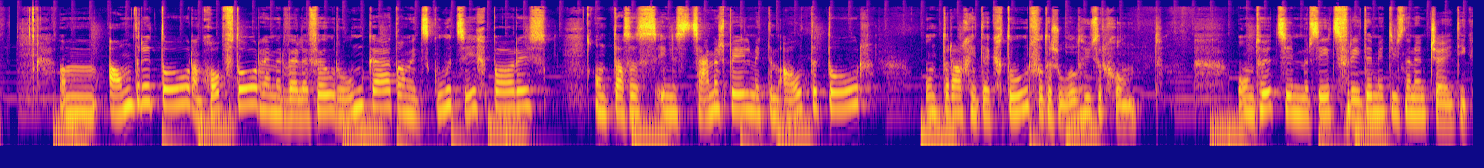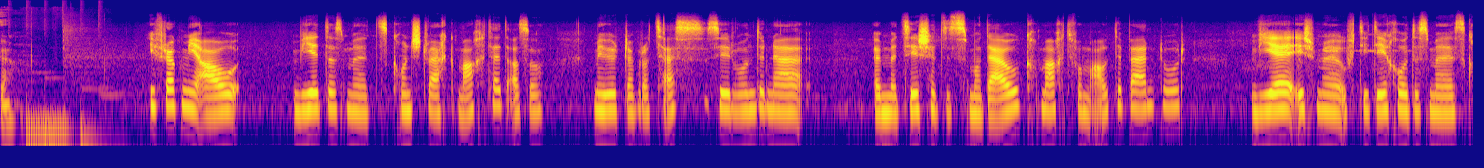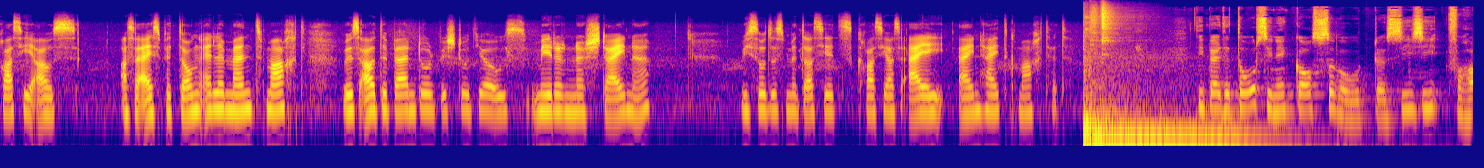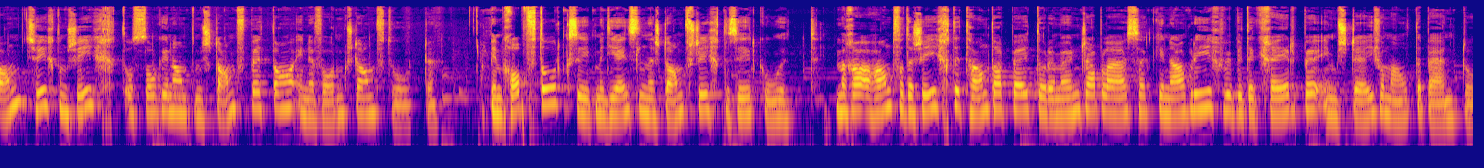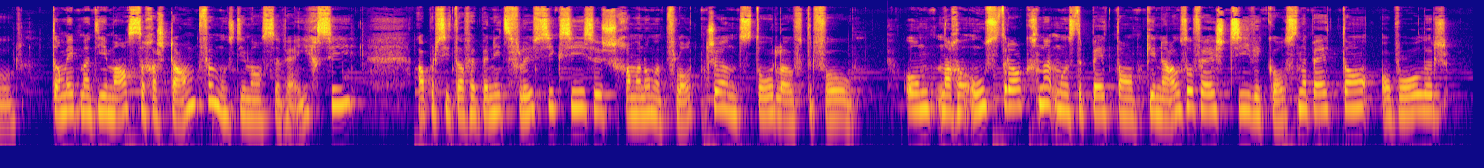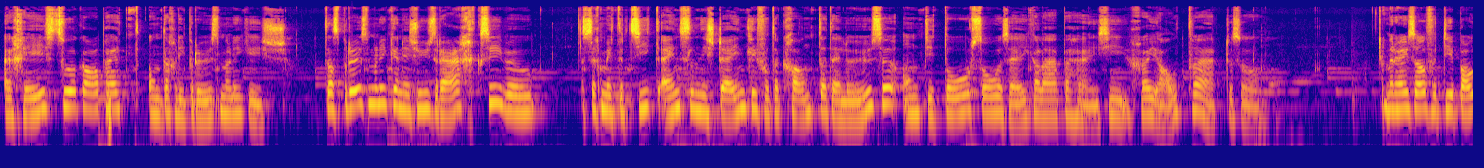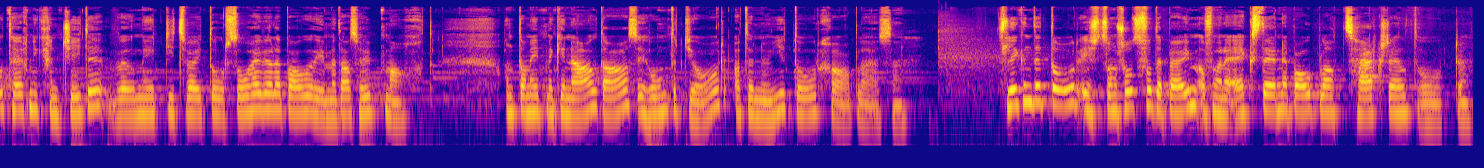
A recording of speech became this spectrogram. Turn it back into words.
Am anderen Tor, am Kopftor, haben wir viel Raum gegeben, damit es gut sichtbar ist und dass es in ein Zusammenspiel mit dem alten Tor und der Architektur der Schulhäuser kommt. Und heute sind wir sehr zufrieden mit unseren Entscheidungen. Ich frage mich auch, wie das man das Kunstwerk gemacht hat. Also, mir würde der Prozess sehr wundern, ob man zuerst hat ein Modell gemacht vom alten Berntor. Wie ist man auf die Idee gekommen, dass man es quasi als also ein Betonelement macht, weil das alte Berntor besteht ja aus mehreren Steinen. Wieso, dass man das jetzt quasi als eine Einheit gemacht hat? Die beiden Tore sind nicht gegossen worden. Sie sind von Hand, Schicht um Schicht, aus sogenanntem Stampfbeton in eine Form gestampft worden. Beim Kopftor sieht man die einzelnen Stampfschichten sehr gut. Man kann anhand der Schichten die Handarbeit durch einen Menschen ablesen, genau gleich wie bei den Kerben im Stein vom alten Berntor. Damit man die Masse stampfen kann, muss die Masse weich sein. Aber sie darf eben nicht flüssig sein, sonst kann man nur flotschen und das Tor läuft davon. Und nach dem Austrocknen muss der Beton genauso fest sein wie gegossener Beton, obwohl er eine Käsezugabe hat und ein bisschen brösmelig ist. Das Brösmelige war uns recht, weil sich mit der Zeit einzelne Steine von den Kanten lösen und die Tore so ein Eigenleben haben. Sie können alt werden. So. Wir haben uns auch für diese Bautechnik entschieden, weil wir die zwei Tore so bauen wollten, wie man das heute macht. Und damit man genau das in 100 Jahren an den neuen Tor ablesen kann. Das liegende Tor ist zum Schutz der Bäume auf einem externen Bauplatz hergestellt worden.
